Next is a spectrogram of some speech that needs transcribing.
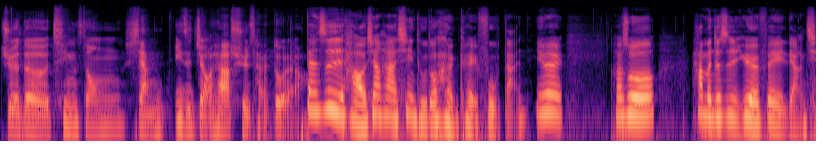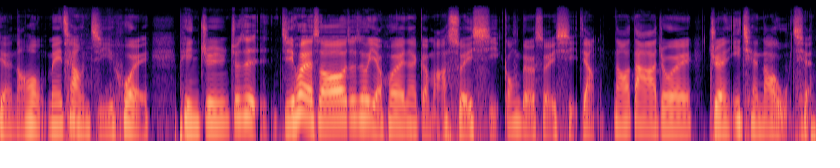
觉得轻松，想一直缴下去才对啊。但是好像他的信徒都很可以负担，因为他说他们就是月费两千，然后每场集会平均就是集会的时候，就是也会那个嘛水洗功德水洗这样，然后大家就会捐一千到五千，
